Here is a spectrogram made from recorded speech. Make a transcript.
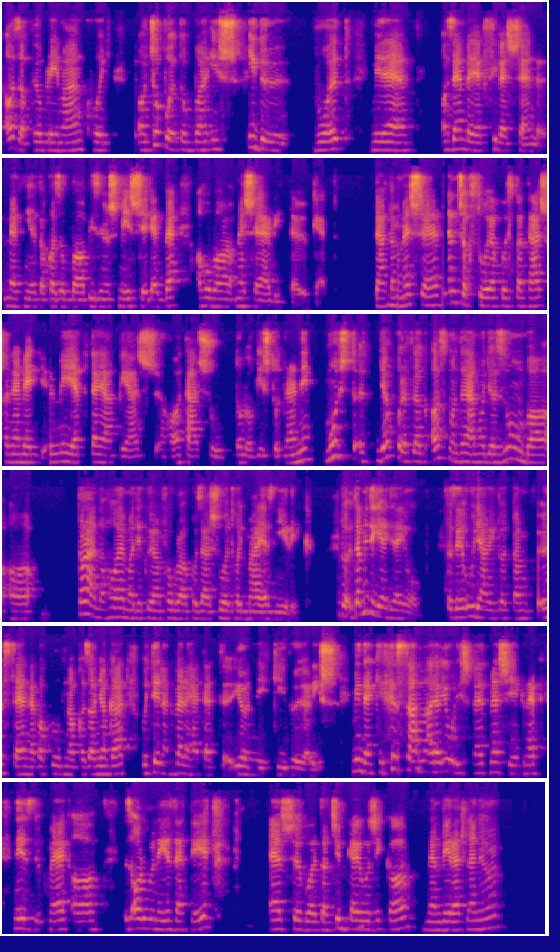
Az a problémánk, hogy a csoportokban is idő volt, mire az emberek szívesen megnyíltak azokba a bizonyos mélységekbe, ahova a mese elvitte őket. Tehát a hmm. mese nem csak szórakoztatás, hanem egy mélyebb terápiás hatású dolog is tud lenni. Most gyakorlatilag azt mondanám, hogy a Zoomba a, talán a harmadik olyan foglalkozás volt, hogy már ez nyílik. De mindig egyre jobb. Azért úgy állítottam össze ennek a klubnak az anyagát, hogy tényleg be lehetett jönni kívülről is. Mindenki számára jól ismert meséknek nézzük meg a, az alulnézetét, első volt a Csimke Józsika, nem véletlenül.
